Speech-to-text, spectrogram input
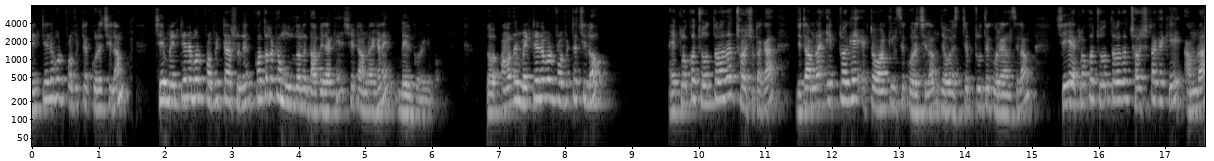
মেনটেনেবল প্রফিটটা করেছিলাম, সেই মেনটেনেবল প্রফিটটা আসলে কত টাকা মূলধনে দাবি রাখে সেটা আমরা এখানে বের করে নিব। তো আমাদের মেনটেনেবল প্রফিটটা ছিল এক লক্ষ চুয়াত্তর হাজার ছয়শো টাকা, যেটা আমরা একটু আগে একটা ওয়ার্কিংসে করেছিলাম, যে স্টেপ টু তে করে আনছিলাম। সেই এক লক্ষ চুয়াত্তর হাজার ছয়শো টাকাকে আমরা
